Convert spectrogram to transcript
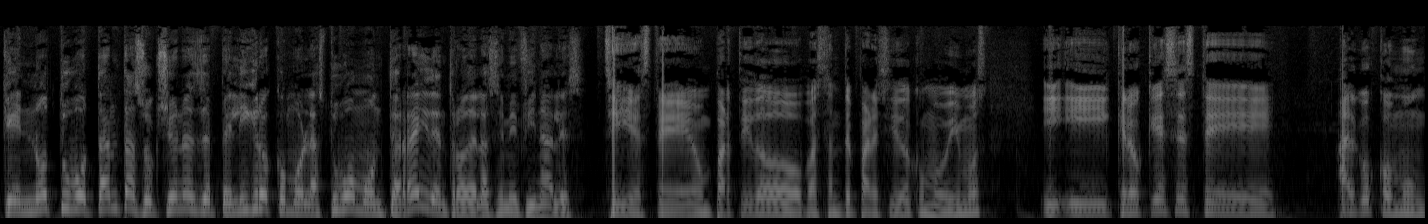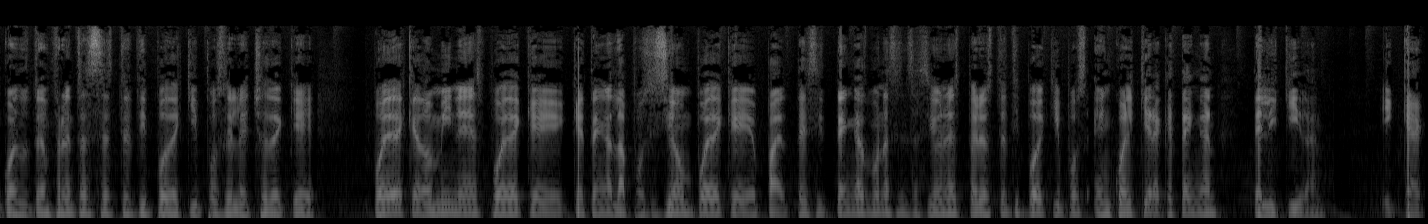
que no tuvo tantas opciones de peligro como las tuvo Monterrey dentro de las semifinales. Sí, este, un partido bastante parecido como vimos y, y creo que es este algo común cuando te enfrentas a este tipo de equipos, el hecho de que puede que domines, puede que, que tengas la posición, puede que te- si tengas buenas sensaciones, pero este tipo de equipos en cualquiera que tengan te liquidan. Y que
